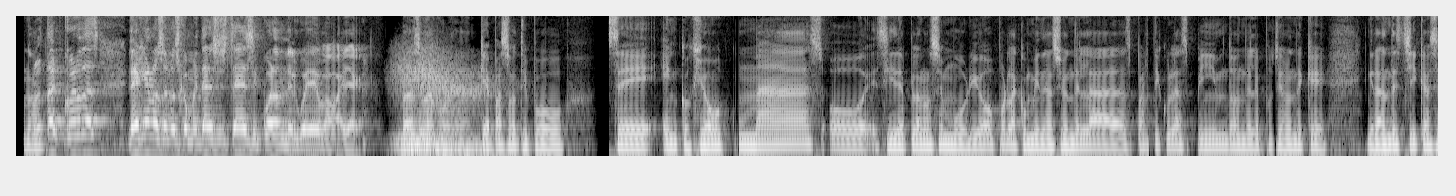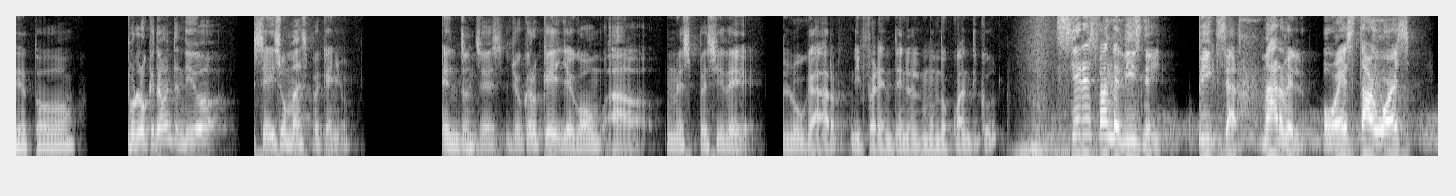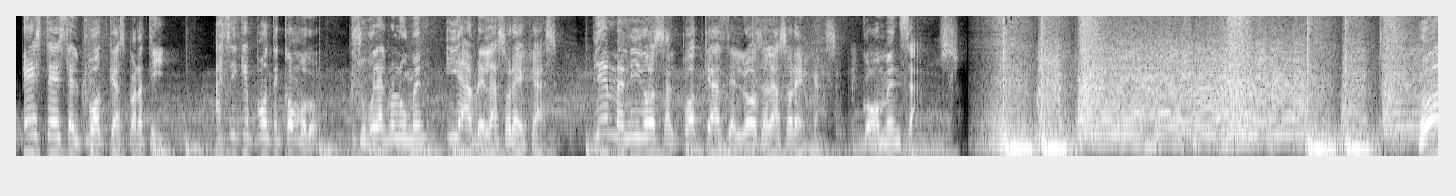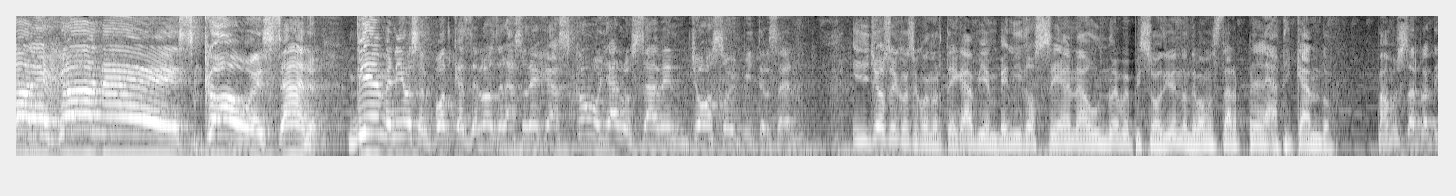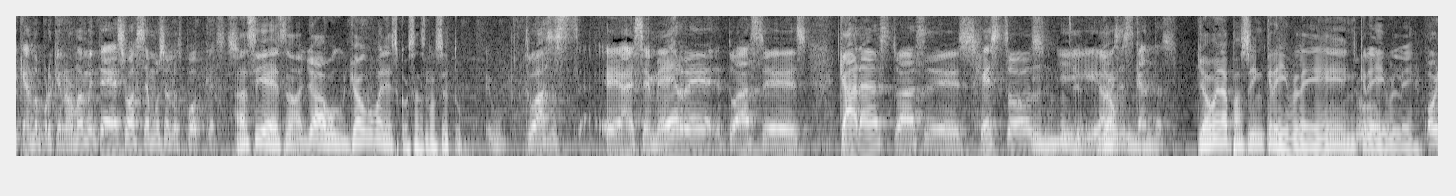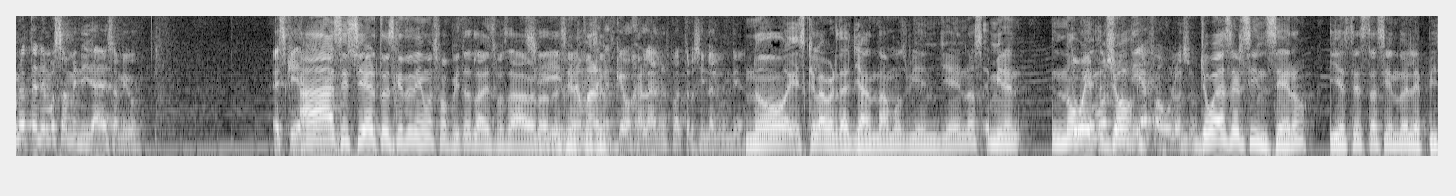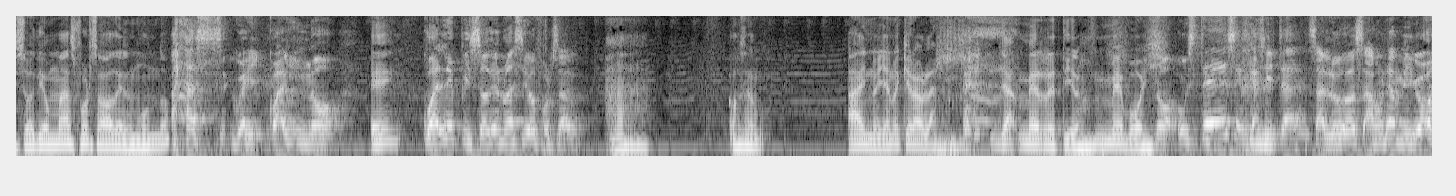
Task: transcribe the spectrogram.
No. ¿No te acuerdas? Déjenos en los comentarios si ustedes se acuerdan del güey de Baba Yaga. Pero sí me acuerdo. ¿Qué pasó? Tipo, ¿se encogió más o si de plano se murió por la combinación de las partículas PIM donde le pusieron de que grandes chicas y de todo? Por lo que tengo entendido, se hizo más pequeño. Entonces, yo creo que llegó a una especie de lugar diferente en el mundo cuántico. Si eres fan de Disney, Pixar, Marvel o Star Wars, este es el podcast para ti. Así que ponte cómodo, sube el volumen y abre las orejas. Bienvenidos al podcast de Los de las Orejas. Comenzamos. ¡Orejones! ¿Cómo están? Bienvenidos al podcast de Los de las Orejas. Como ya lo saben, yo soy Peter San. Y yo soy José Juan Ortega, bienvenidos sean a un nuevo episodio en donde vamos a estar platicando. Vamos a estar platicando porque normalmente eso hacemos en los podcasts. Así es, ¿no? Yo hago, yo hago varias cosas, no sé tú. Tú haces eh, ASMR, tú haces caras, tú haces gestos y a Yo- veces cantas. Yo me la paso increíble, ¿eh? Tú- Increíble. Hoy no tenemos amenidades, amigo. Es que ya Ah, comimos. sí, cierto, es que teníamos papitas la vez pasada, ¿verdad? Sí, Es una cierto, es marca cierto. que ojalá nos patrocine algún día. No, es que la verdad ya andamos bien llenos. Eh, miren, no voy yo un día fabuloso. yo voy a ser sincero y este está siendo el episodio más forzado del mundo, Ah, Güey, ¿cuál no? ¿eh? ¿Cuál episodio no ha sido forzado? Ah, o sea, ay, no, ya no quiero hablar. Ya me retiro, me voy. No, ustedes en casita, saludos a un amigo.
